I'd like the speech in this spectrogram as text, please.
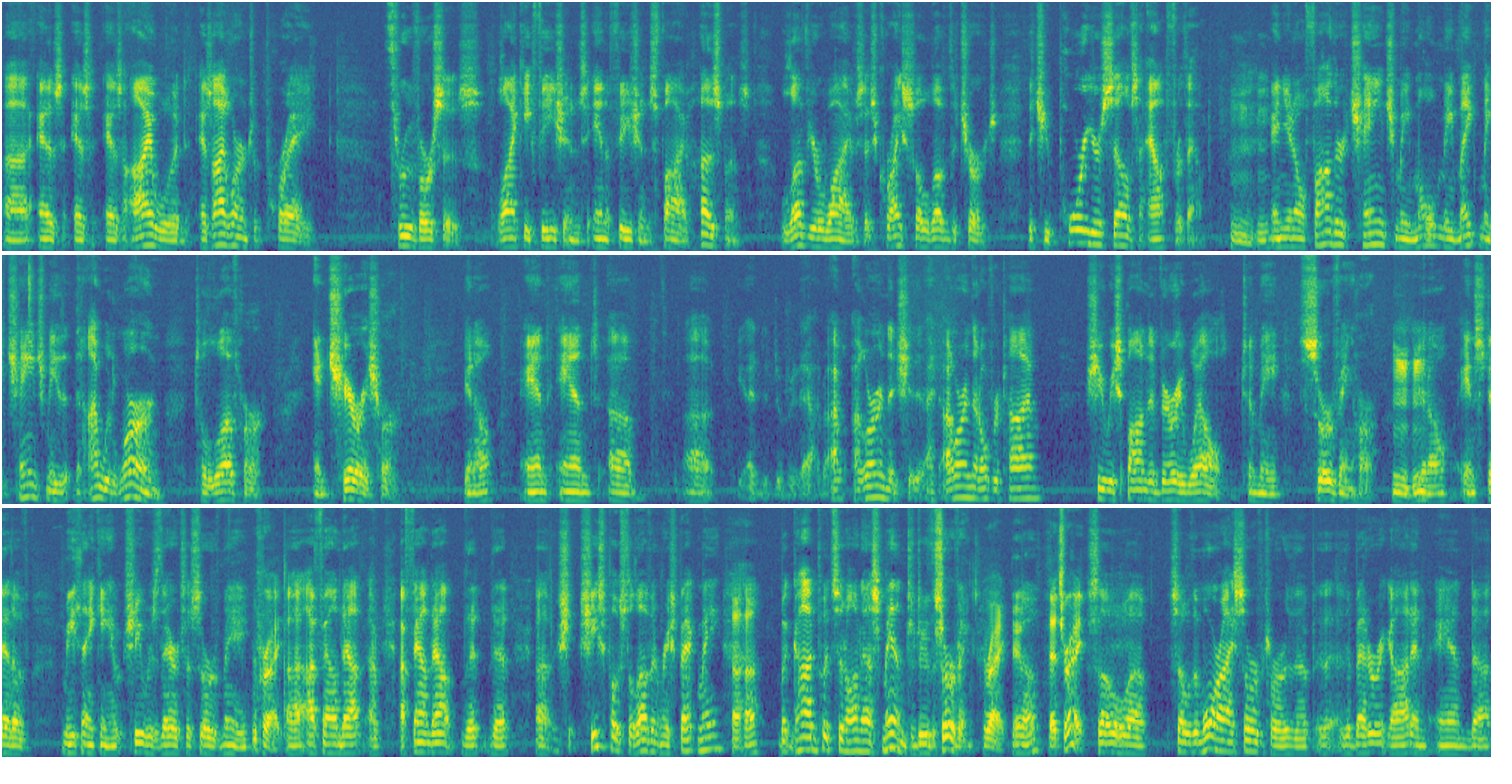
uh, as as as I would as I learned to pray through verses like Ephesians in Ephesians five, husbands, love your wives as Christ so loved the church, that you pour yourselves out for them. And you know, Father, change me, mold me, make me, change me, that, that I would learn to love her and cherish her. You know, and and um, uh, I, I learned that she, I I learned that over time, she responded very well to me serving her. Mm-hmm. You know, instead of me thinking she was there to serve me. Right. Uh, I found out. I, I found out that that uh, she, she's supposed to love and respect me, Uh huh. but God puts it on us men to do the serving. Right. You know. That's right. So uh, so the more I served her, the the better it got, and and uh,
